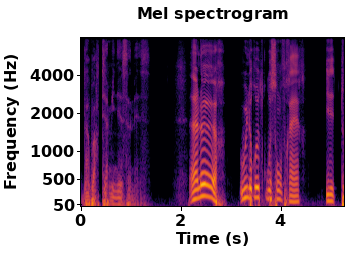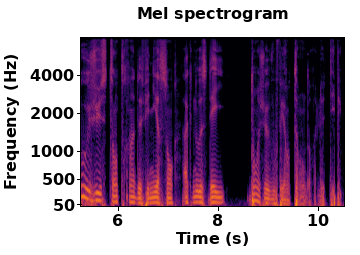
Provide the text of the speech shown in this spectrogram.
d'avoir terminé sa messe. À l'heure où il retrouve son frère, il est tout juste en train de finir son Agnus Dei, dont je vous fais entendre le début.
